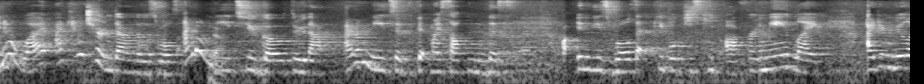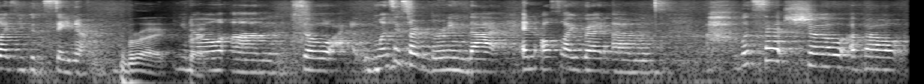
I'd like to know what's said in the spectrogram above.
you know what? I can turn down those roles. I don't Yeah. need to go through that. I don't need to fit myself in this in these roles that people just keep offering me. Like, I didn't realize you could say no right. you know right. um, so I, once i started learning that and also i read um, what's that show about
